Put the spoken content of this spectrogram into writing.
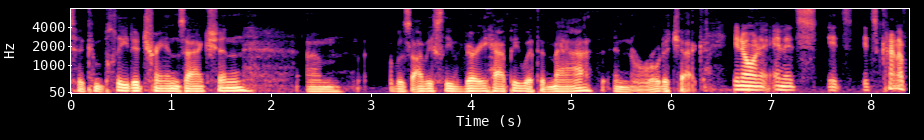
to complete a transaction um, was obviously very happy with the math and wrote a check. You know, and, and it's it's it's kind of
